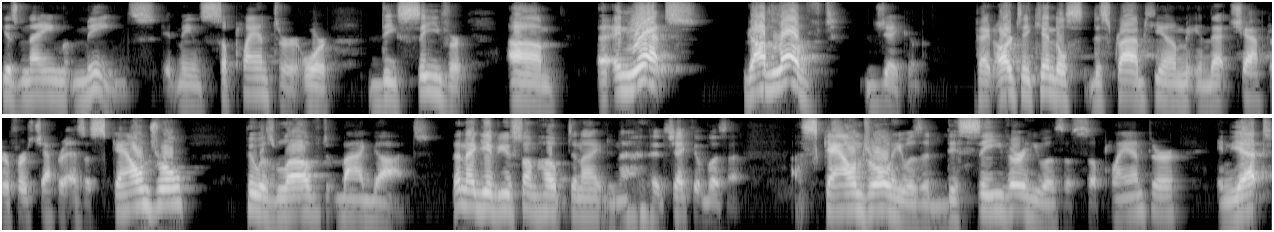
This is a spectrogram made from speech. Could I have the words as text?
his name means it means supplanter or deceiver. Um, and yet, God loved Jacob. In fact, R.T. Kendall described him in that chapter, first chapter, as a scoundrel who was loved by God. Doesn't that give you some hope tonight to know that Jacob was a, a scoundrel, he was a deceiver, he was a supplanter, and yet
